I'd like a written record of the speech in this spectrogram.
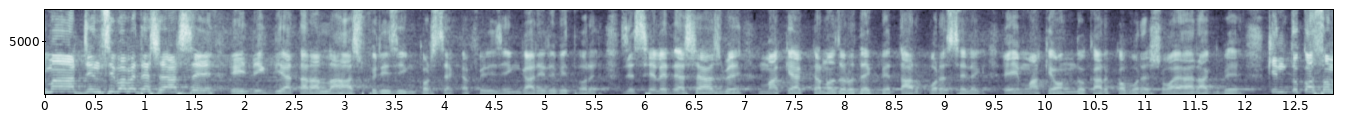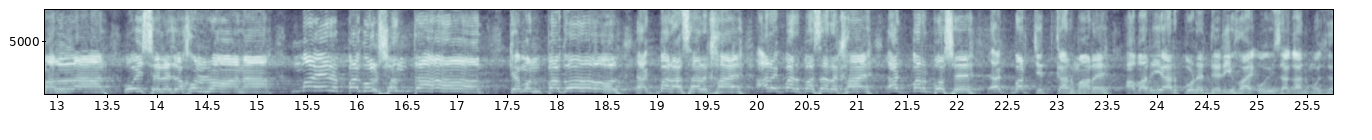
ইমার্জেন্সি ভাবে দেশে আসছে। এই দিক দিয়া তারা লাশ ফ্রিজিং করছে একটা ফ্রিজিং গাড়ির ভিতরে। যে ছেলে দেশে আসবে, মাকে একটা নজর দেখবে, তারপরে ছেলে, এই মাকে অন্ধকার কবরে শোয়া রাখবে। কিন্তু কসম আল্লাহর, ওই ছেলে যখন রওনা, মায়ের পাগল সন্তান, কেমন পাগল? একবার আসার খায়, আরেকবার পাসার খায়, একবার বসে, একবার চিৎকার মারে, আবার এয়ারপোর্টে দেরি হয়, ওই জায়গার মধ্যে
